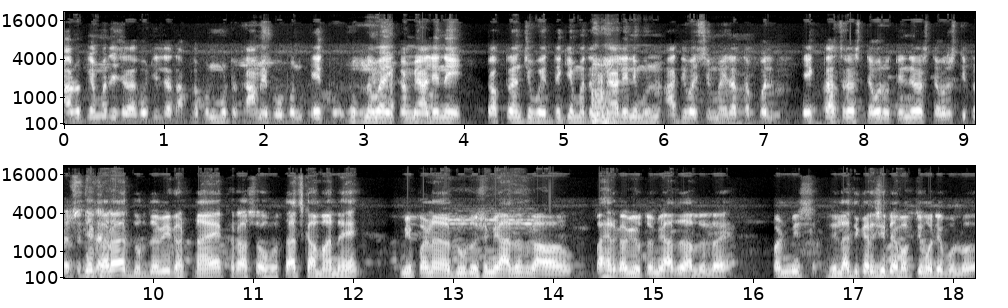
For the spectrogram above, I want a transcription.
आरोग्यामध्ये जळगाव जिल्ह्यात आपलं पण मोठं काम आहे भाऊ पण एक रुग्णवाहिका मिळाली नाही. डॉक्टरांची वैद्यकीय मदत मिळाली नाही म्हणून आदिवासी महिला तब्बल एक तास रस्त्यावर होते आणि रस्त्यावरच ती हे. खरं दुर्दैवी घटना आहे. खरं असं होताच कामा नये. मी पण दूरदर्शन मी आजच गाव बाहेरगावी होतो. मी आजच आलेलो आहे. पण मी जिल्हाधिकाऱ्यांशी त्या बाबतीमध्ये बोललो.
